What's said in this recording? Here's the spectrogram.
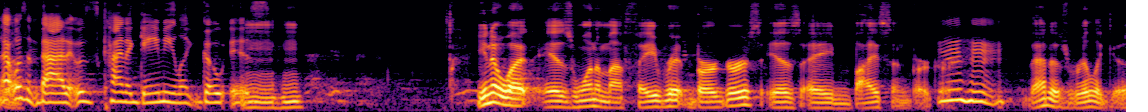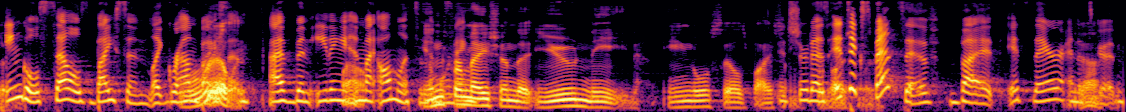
That Yeah. wasn't bad. It was kind of gamey like goat is. Mm-hmm. You know what is one of my favorite burgers is a bison burger. Mm-hmm. That is really good. Ingles sells bison, like ground Really? bison. I've been eating it in my omelets in the morning. Information that you need. Ingles sells bison. It sure does. It's expensive, but it's there and it's good.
